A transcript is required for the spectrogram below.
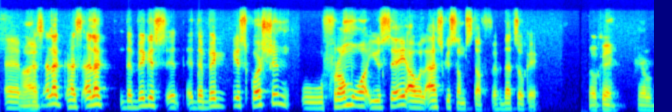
uh, معاك. هسألك هسألك the biggest the biggest question from what you say I will ask you some stuff if that's okay اوكي يلا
